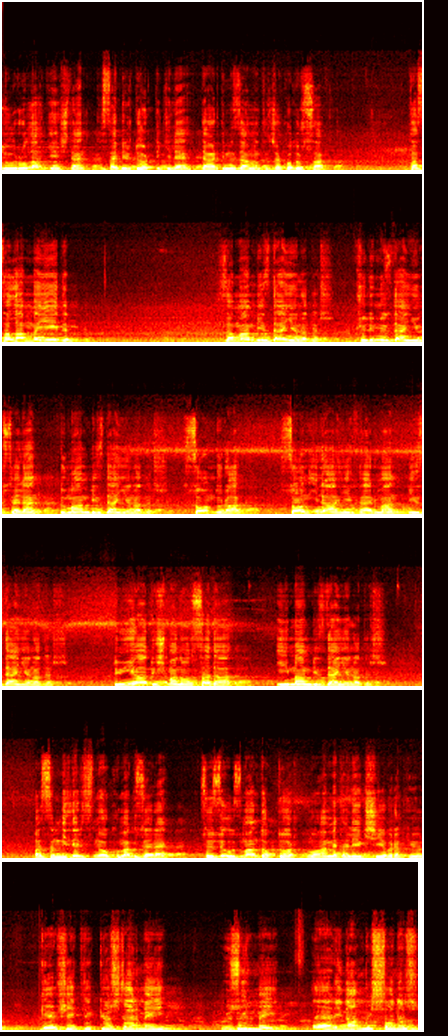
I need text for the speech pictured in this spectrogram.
Nurullah Genç'ten kısa bir dörtlük ile derdimizi anlatacak olursak Tasalanma yiğidim Zaman bizden yanadır Külümüzden yükselen duman bizden yanadır Son durak, son ilahi ferman bizden yanadır Dünya düşman olsa da iman bizden yanadır Basın bildirisini okumak üzere sözü uzman doktor Muhammed Ali Ekşi'ye bırakıyorum. Gevşeklik göstermeyin, üzülmeyin. Eğer inanmışsanız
